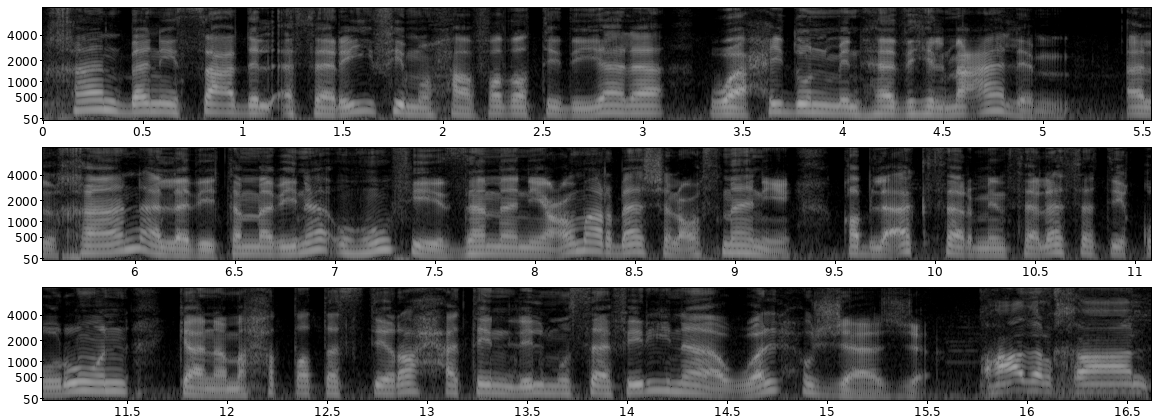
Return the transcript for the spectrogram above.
خان بني سعد الأثري في محافظة ديالى واحد من هذه المعالم. الخان الذي تم بناؤه في زمن عمر باشا العثماني قبل أكثر من ثلاثة قرون كان محطة استراحة للمسافرين والحجاج. هذا الخان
